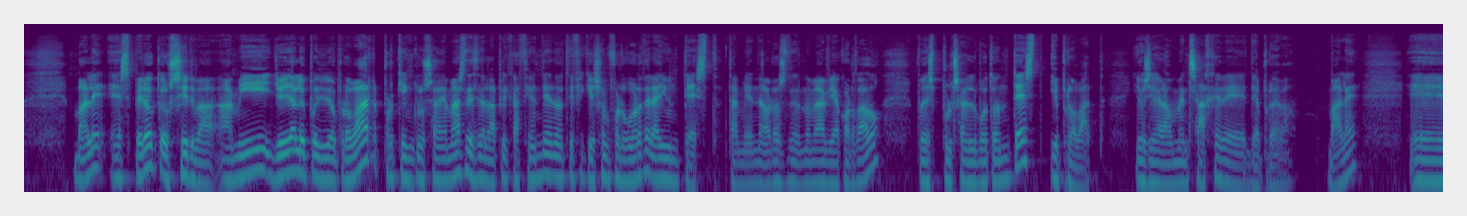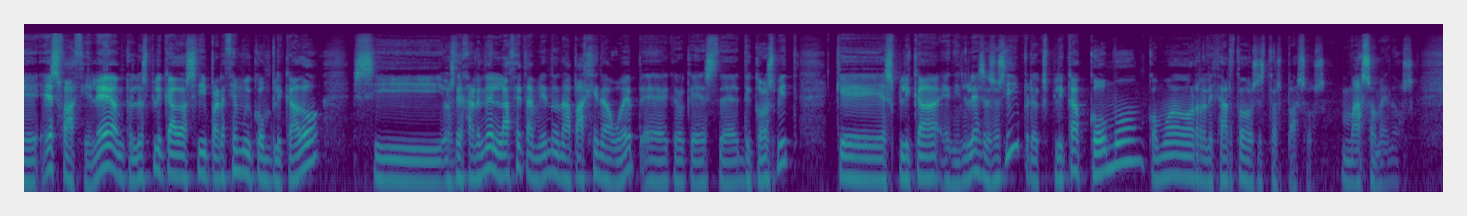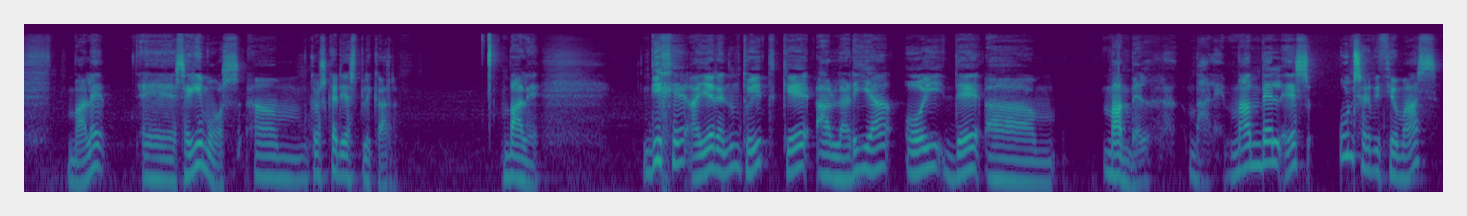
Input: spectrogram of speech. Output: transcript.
¿vale? Espero que os sirva. A mí yo ya lo he podido probar porque incluso además desde la aplicación de Notification Forwarder hay un test. También ahora no me había acordado. Puedes pulsar el botón test y probad y os llegará un mensaje de, de prueba, ¿vale? Eh, es fácil, ¿eh? aunque lo he explicado así, parece muy complicado. Si os dejaré un enlace también de una página web, eh, creo que es de, Cosbit, que explica en inglés, eso sí, pero explica cómo, cómo realizar todos estos pasos, más o menos. ¿Vale? seguimos. ¿Qué os quería explicar? Vale. Dije ayer en un tweet que hablaría hoy de Mumble. Vale, Mumble es un servicio más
